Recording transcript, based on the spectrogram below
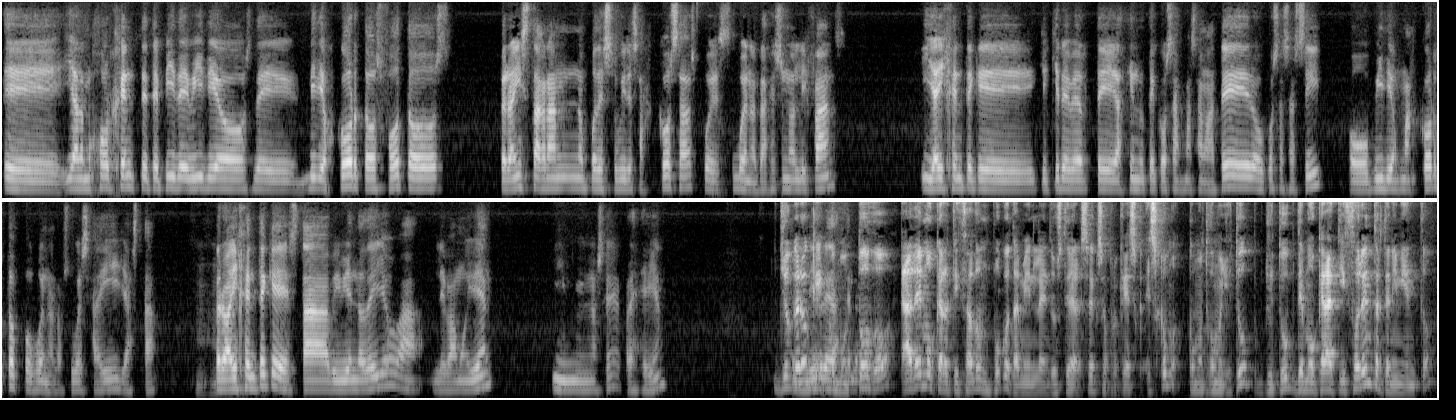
eh, y a lo mejor gente te pide vídeos de vídeos cortos, fotos, pero a Instagram no puedes subir esas cosas, pues bueno, te haces un OnlyFans y hay gente que, quiere verte haciéndote cosas más amateur o cosas así, o vídeos más cortos, pues bueno, lo subes ahí y ya está. Pero hay gente que está viviendo de ello, le va muy bien y no sé, me parece bien. Yo creo que como todo, ha democratizado un poco también la industria del sexo, porque es, como, como, como, YouTube. YouTube democratizó el entretenimiento,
